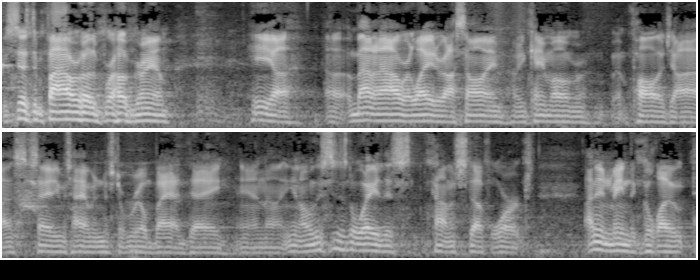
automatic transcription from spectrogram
assistant power of the program, he, uh, uh, about an hour later, I saw him he came over, apologized, said he was having just a real bad day. And, uh, you know, this is the way this kind of stuff works. I didn't mean to gloat,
